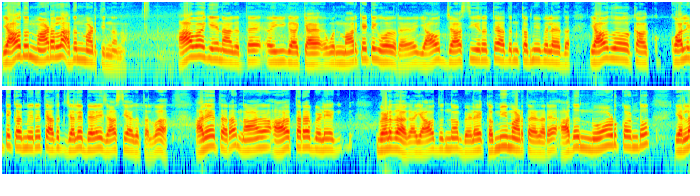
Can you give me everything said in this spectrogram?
ಯಾವುದನ್ನು ಮಾಡಲ್ಲ ಅದನ್ನು ಮಾಡ್ತೀನಿ ನಾನು. ಆವಾಗ ಏನಾಗುತ್ತೆ, ಈಗ ಕ್ಯಾ, ಒಂದು ಮಾರ್ಕೆಟಿಗೆ ಹೋದರೆ ಯಾವ್ದು ಜಾಸ್ತಿ ಇರುತ್ತೆ ಅದನ್ನು ಕಮ್ಮಿ ಬೆಲೆ ಅದ, ಯಾವುದು ಕ್ವಾಲಿಟಿ ಕಮ್ಮಿ ಇರುತ್ತೆ ಅದಕ್ಕೆ ಜಲೆ ಬೆಳೆ ಜಾಸ್ತಿ ಆಗುತ್ತಲ್ವ? ಅದೇ ಥರ ನಾ ಆ ಥರ ಬೆಳೆ, ಬೆಳೆದಾಗ ಯಾವುದನ್ನ ಬೆಳೆ ಕಮ್ಮಿ ಮಾಡ್ತಾ ಇದ್ದಾರೆ ಅದನ್ನು ನೋಡಿಕೊಂಡು ಎಲ್ಲ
